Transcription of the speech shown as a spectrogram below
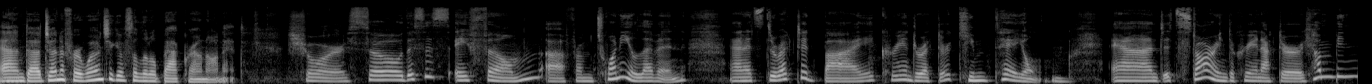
And uh, Jennifer, why don't you give us a little background on it? Sure. So this is a film uh, from 2011, and it's directed by Korean director Kim Tae-yong, and it's starring the Korean actor Hyunbin,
